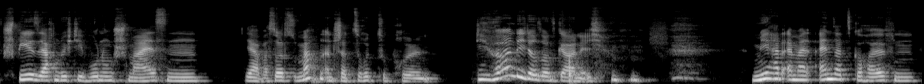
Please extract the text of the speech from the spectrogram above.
Spielsachen durch die Wohnung schmeißen? Ja, was solltest du machen, anstatt zurückzubrüllen? Die hören dich doch sonst gar nicht. Mir hat einmal ein Satz geholfen,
